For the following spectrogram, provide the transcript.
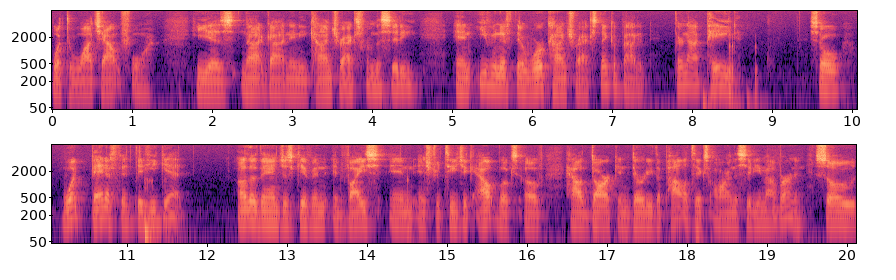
what to watch out for. He has not gotten any contracts from the city. And even if there were contracts, think about it, they're not paid. So, what benefit did he get? Other than just giving advice and, and strategic outlooks of how dark and dirty the politics are in the city of Mount Vernon. So,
